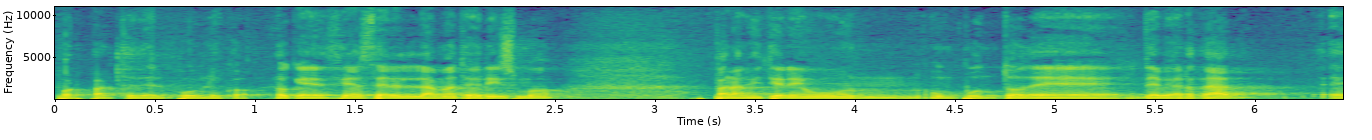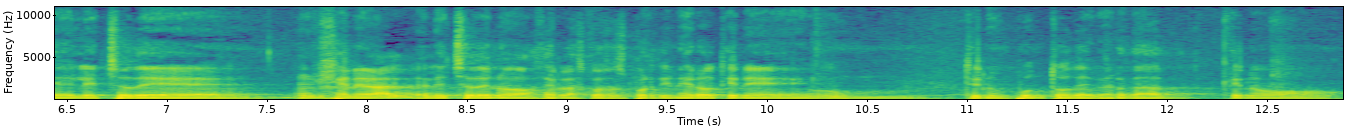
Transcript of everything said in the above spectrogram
por parte del público. Lo que decías del amateurismo para mí tiene un, punto de, verdad el hecho de, en general, el hecho de no hacer las cosas por dinero tiene un, tiene un punto de verdad que no,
